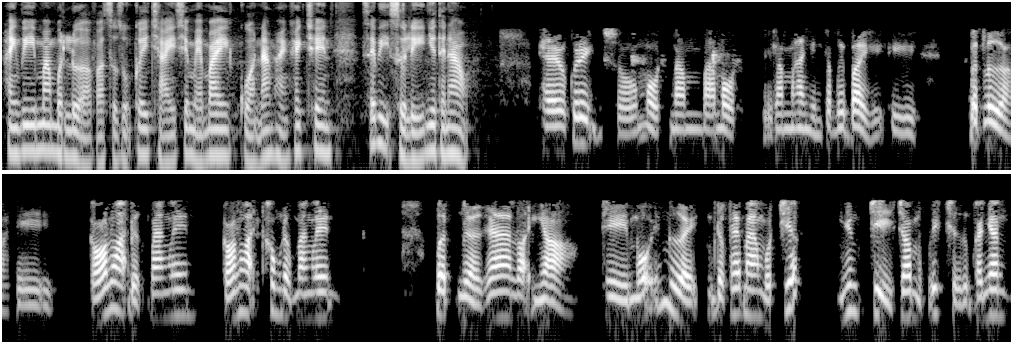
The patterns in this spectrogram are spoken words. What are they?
hành vi mang bật lửa và sử dụng cây cháy trên máy bay của nam hành khách trên sẽ bị xử lý như thế nào? Theo quyết định số 1531 thì năm 2017 thì bật lửa thì có loại được mang lên, có loại không được mang lên. Bật lửa ga loại nhỏ thì mỗi người được phép mang một chiếc nhưng chỉ cho mục đích sử dụng cá nhân,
